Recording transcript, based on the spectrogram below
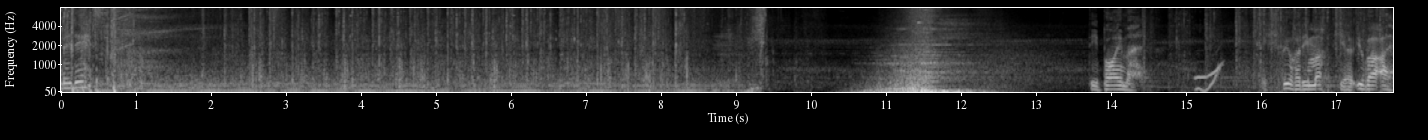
BD? Die Bäume. Ich spüre die Macht hier überall.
